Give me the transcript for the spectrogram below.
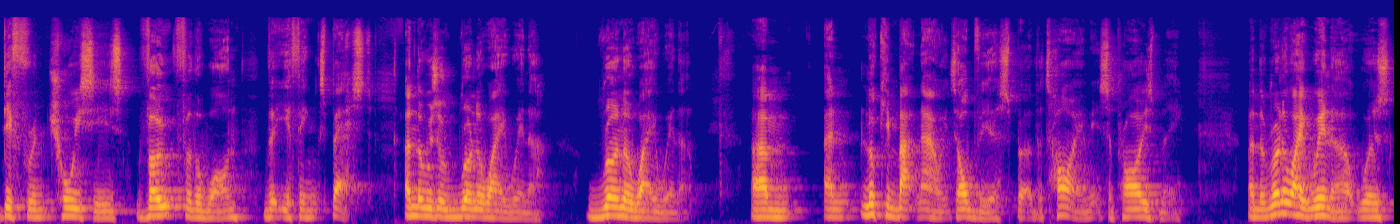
different choices. Vote for the one that you think's best. And there was a runaway winner, runaway winner. Um, and looking back now, it's obvious, but at the time it surprised me. And the runaway winner was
